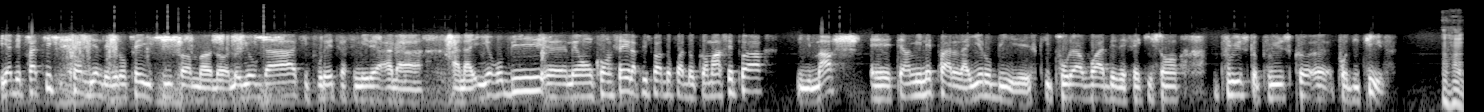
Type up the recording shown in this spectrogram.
il y a des pratiques qui sont bien développées ici, comme le, yoga, qui pourrait être assimilé à la, à la aérobie, mais on conseille la plupart des fois de commencer par une marche est terminée par l'aérobie, ce qui pourrait avoir des effets qui sont plus que plus que euh, positifs. Mhm.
